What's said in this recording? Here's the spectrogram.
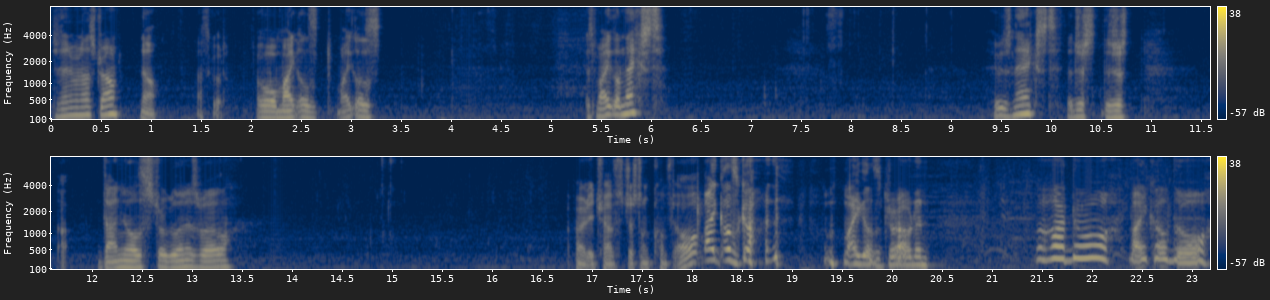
Did anyone else drown? No. That's good. Oh, Michael's Michael's. Is Michael next? Who's next? They're just they're just. Uh, Daniel's struggling as well. Apparently, Trav's just uncomfortable. Oh, Michael's gone. Michael's drowning. Oh no, Michael, no.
